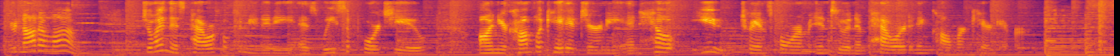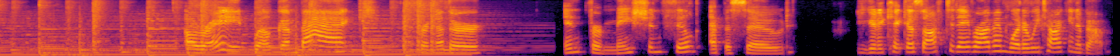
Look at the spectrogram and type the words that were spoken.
You're not alone. Join this powerful community as we support you on your complicated journey and help you transform into an empowered and calmer caregiver. All right, welcome back for another information filled episode. You're going to kick us off today, Robyn? What are we talking about?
